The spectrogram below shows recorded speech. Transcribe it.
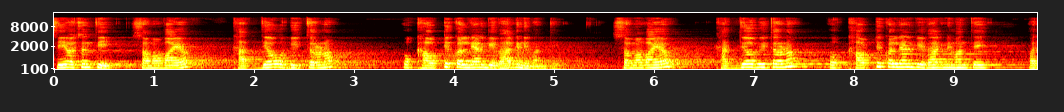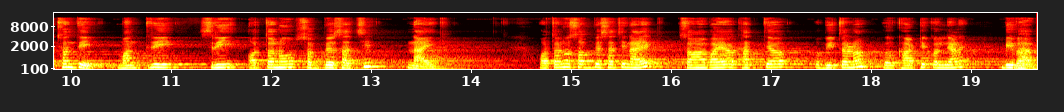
ସେ ଅଛନ୍ତି ସମବାୟ ଖାଦ୍ୟ ଓ ବିତରଣ ଓ ଖାଉଟି କଲ୍ୟାଣ ବିଭାଗ ନିମନ୍ତେ ସମବାୟ ଖାଦ୍ୟ ବିତରଣ ଓ ଖାଉଟି କଲ୍ୟାଣ ବିଭାଗ ନିମନ୍ତେ ଅଛନ୍ତି ମନ୍ତ୍ରୀ ଶ୍ରୀ ଅତନୁ ସବ୍ୟସାଚୀ ନାୟକ ଅତନୁ ସବ୍ୟସାଚୀ ନାୟକ ସମବାୟ ଖାଦ୍ୟ ଓ ବିତରଣ ଓ ଖାଉଟି କଲ୍ୟାଣ विभाग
